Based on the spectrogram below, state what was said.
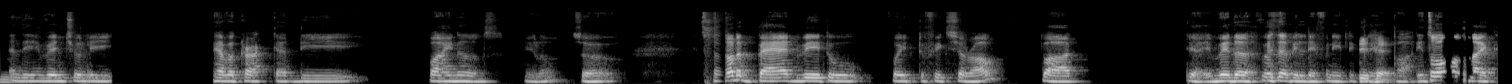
Mm. and then eventually have a crack at the finals, you know. So it's not a bad way to for it to fixture out, but yeah, weather weather will definitely play a part. It's almost like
